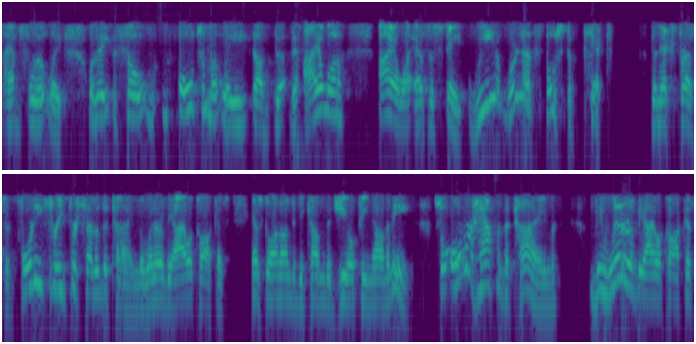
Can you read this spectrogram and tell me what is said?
Absolutely. Well, they, so ultimately, uh, the, the Iowa, Iowa as a state, we we're not supposed to pick the next president. Forty-three percent of the time, the winner of the Iowa caucus has gone on to become the GOP nominee. So over half of the time, the winner of the Iowa caucus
